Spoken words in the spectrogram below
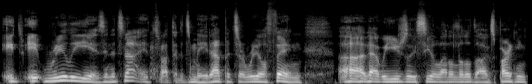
It, it really is. And it's not, it's not that it's made up. It's a real thing uh, that we usually see a lot of little dogs barking.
